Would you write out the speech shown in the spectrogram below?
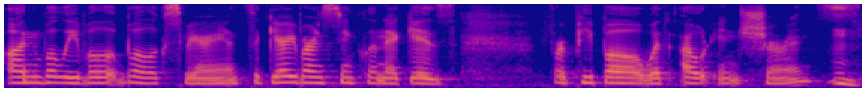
unbelievable experience. The Gary Burnstein Clinic is for people without insurance.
